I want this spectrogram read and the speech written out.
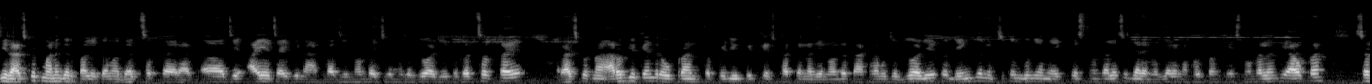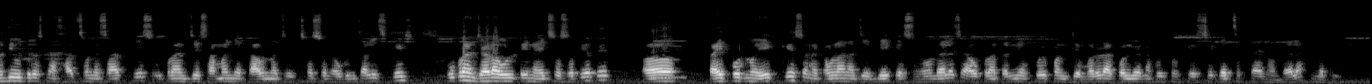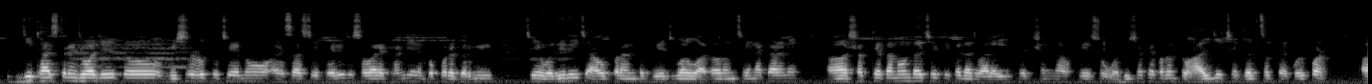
જે રાજકોટ મહાનગરપાલિકામાં ગત સપ્તાહે જે આઈએચઆઈપીના આંકડા જે નોંધાય છે મુજબ જોવા જઈએ તો ગત સપ્તાહે રાજકોટના આરોગ્ય કેન્દ્ર ઉપરાંત પીડી પેકેજ ખાતેના જે નોંધાતા આંકડા મુજબ જોવા જઈએ તો ડેન્ગ્યુ અને ચિકનગુનિયાના એક કેસ નોંધાયેલો છે, જ્યારે મેલેરિયાના કોઈ પણ કેસ નોંધાયેલા નથી. આ ઉપરાંત શરદી ઉધરસના સાતસો ને સાત કેસ, ઉપરાંત જે સામાન્ય તાવના છે છસો ને ઓગણચાલીસ કેસ, ઉપરાંત ઝાડા ઉલટીના એકસો સત્યોતેર ટાઇફોઇડનો એક કેસ અને કમળાના જે બે કેસ નોંધાયેલા છે. આ ઉપરાંત અન્ય કોઈ પણ જે મરડા, કોલેરાના કોઈ પણ કેસ છે, ગત સપ્તાહે નોંધાયેલા નથી. જે, ખાસ કરીને જોવા જઈએ તો મિશ્ર ઋતુ છે એનો અહેસાસ છે થઈ રહ્યો છે, સવારે ઠંડી અને બપોરે ગરમી જે વધી રહી છે, આ ઉપરાંત ભેજવાળું વાતાવરણ છે એના કારણે શક્યતા નોંધાય છે કે કદાચ વાયરલ ઇન્ફેક્શનના કેસો વધી શકે, પરંતુ હાલ જે છે, ગત સપ્તાહે કોઈ પણ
